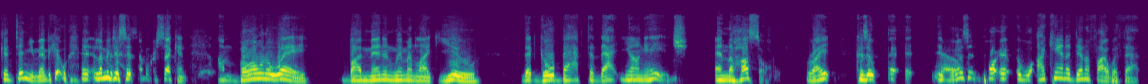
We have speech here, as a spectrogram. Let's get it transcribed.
continue, man. Because let me just say something for a second. I'm blown away by men and women like you that go back to that young age and the hustle, right? Because it, it, yeah. it, wasn't part, it, I can't identify with that,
